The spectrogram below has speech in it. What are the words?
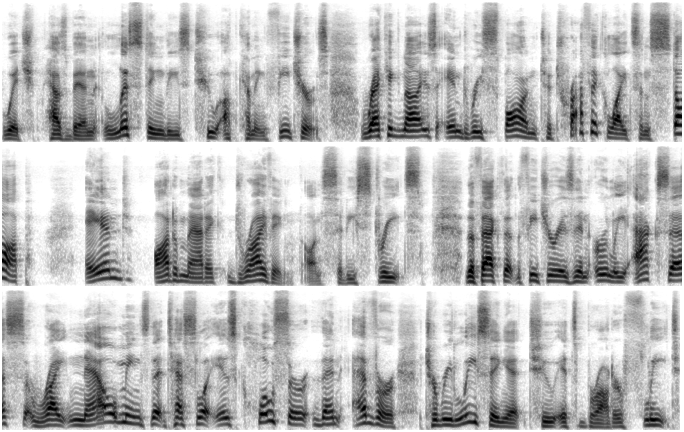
which has been listing these two upcoming features. Recognize and respond to traffic lights and stop, and automatic driving on city streets. The fact that the feature is in early access right now means that Tesla is closer than ever to releasing it to its broader fleet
